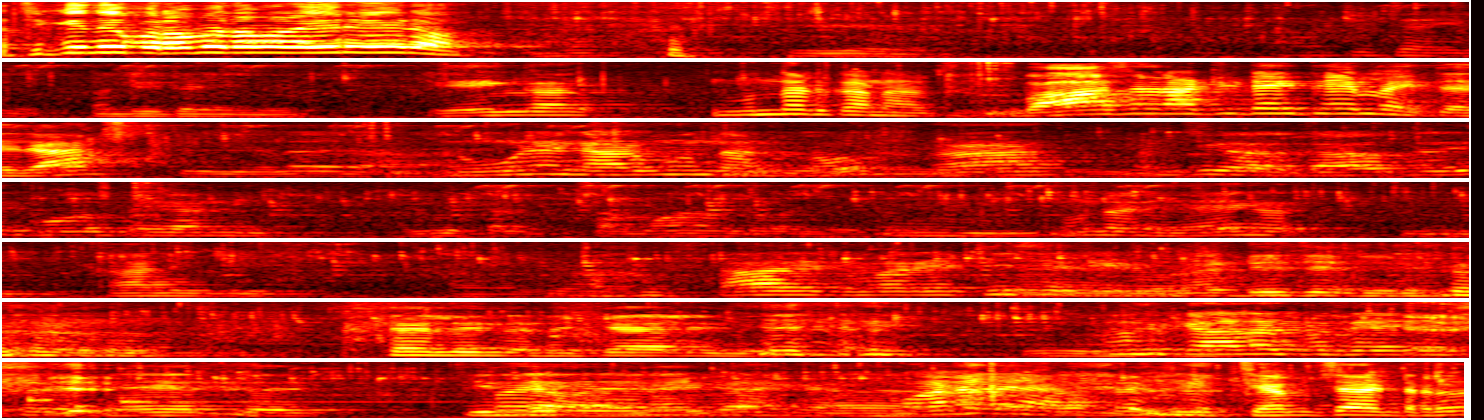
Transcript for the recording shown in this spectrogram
చికెన్ అయింది ఏం కాదు ముందడు అన్నట్టు బాగా అటు అయితే ఏమవుతుందిరా నూనె నడుముంది అనుకో మంచిగా కాగుతుంది పోతుంది అన్ని ఉండని ఏం కాదు. కానీ కేలిందండి కేలింది చెంచా అంటారు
